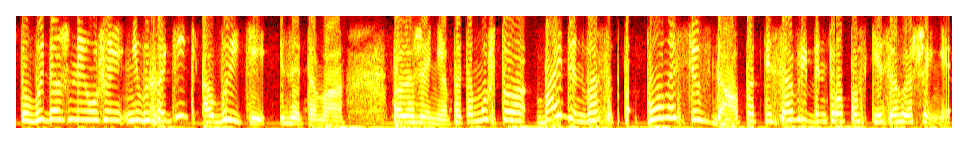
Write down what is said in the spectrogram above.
что вы должны уже не выходить, а выйти из этого положения, потому что Байден вас полностью сдал, подписав Риббентроповские соглашения,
